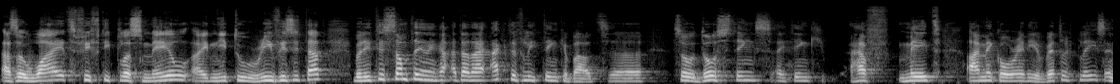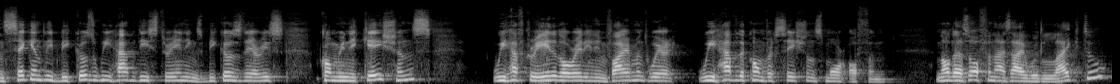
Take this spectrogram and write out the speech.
As a white 50 plus male, I need to revisit that, but it is something that I actively think about. Uh, so those things, I think, have made IMEC already a better place. And secondly, because we have these trainings, because there is communications, we have created already an environment where we have the conversations more often. Not as often as I would like to,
